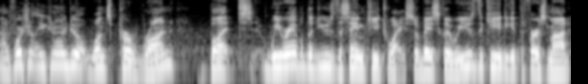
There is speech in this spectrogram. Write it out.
Unfortunately, you can only do it once per run, but we were able to use the same key twice. So basically, we used the key to get the first mod,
